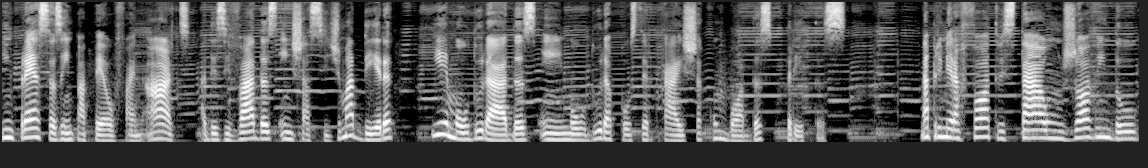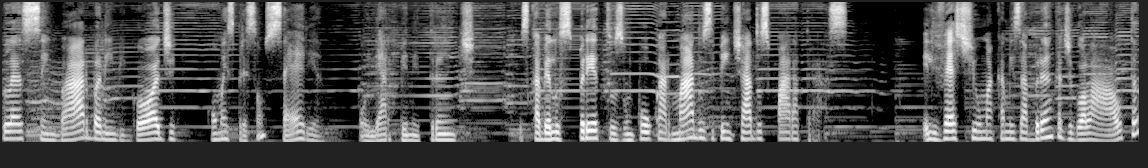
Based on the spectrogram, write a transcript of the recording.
impressas em papel fine art, adesivadas em chassi de madeira e emolduradas em moldura pôster caixa com bordas pretas. Na primeira foto está um jovem Douglas sem barba nem bigode, com uma expressão séria, olhar penetrante, os cabelos pretos um pouco armados e penteados para trás. Ele veste uma camisa branca de gola alta,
